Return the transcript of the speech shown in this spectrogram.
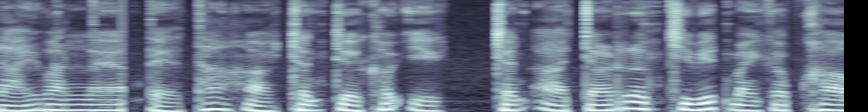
หลายวันแล้ว แต่ถ้าหากฉันเจอเขาอีก ฉันอาจจะเริ่มชีวิตใหม่กับเขา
